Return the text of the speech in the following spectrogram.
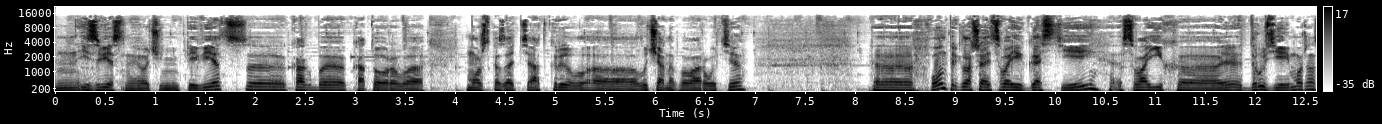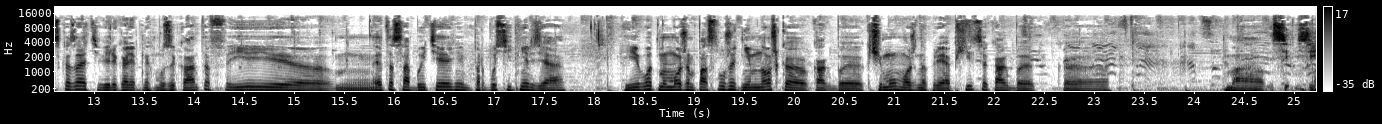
известный очень певец, как бы, которого, можно сказать, открыл э, Луча на повороте. Э, Он приглашает своих гостей, своих э, друзей, можно сказать, великолепных музыкантов. И э, это событие пропустить нельзя. И вот мы можем послушать немножко, как бы, к чему можно приобщиться, как бы, к... э, а, С- да,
